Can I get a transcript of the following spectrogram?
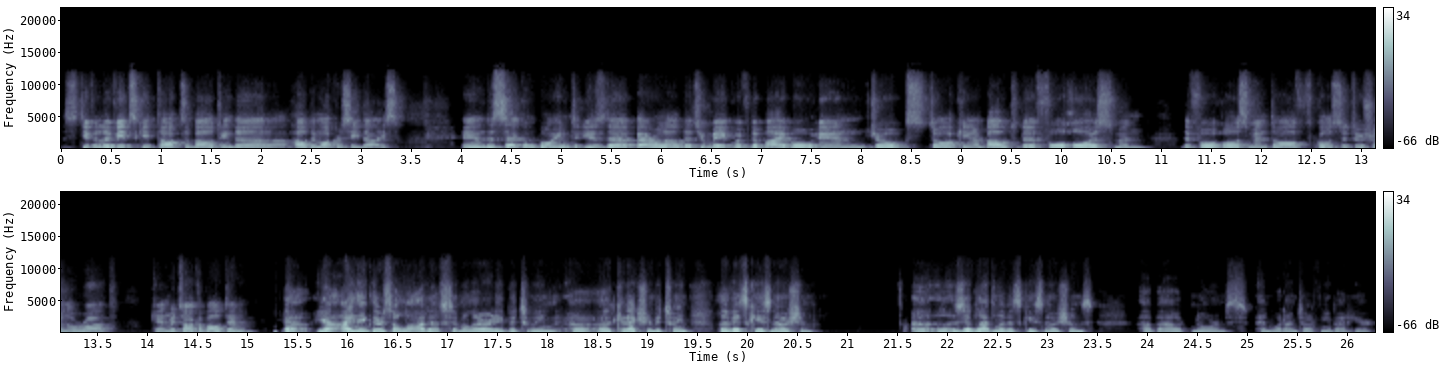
Steven Levitsky talks about in the How Democracy Dies. And the second point is the parallel that you make with the Bible and jokes talking about the four horsemen, the four horsemen of constitutional rot. Can we talk about them? Yeah, yeah. I think there's a lot of similarity between uh, a connection between Levitsky's notion, uh, Ziblatt Levitsky's notions about norms and what I'm talking about here.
